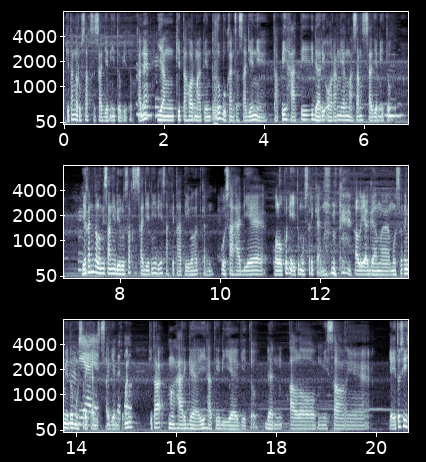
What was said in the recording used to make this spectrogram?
kita ngerusak sesajen itu gitu. Karena Hmm. yang kita hormatin tuh bukan sesajennya tapi hati dari orang yang masang sesajen itu. Hmm. dia kan kalau misalnya dirusak sesajennya dia sakit hati banget kan. Usaha dia walaupun ya itu musyrik kan. Kalau di agama muslim itu musyrik iya, kan iya, sesajen. Cuman kita menghargai hati dia gitu dan kalau misalnya ya itu sih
